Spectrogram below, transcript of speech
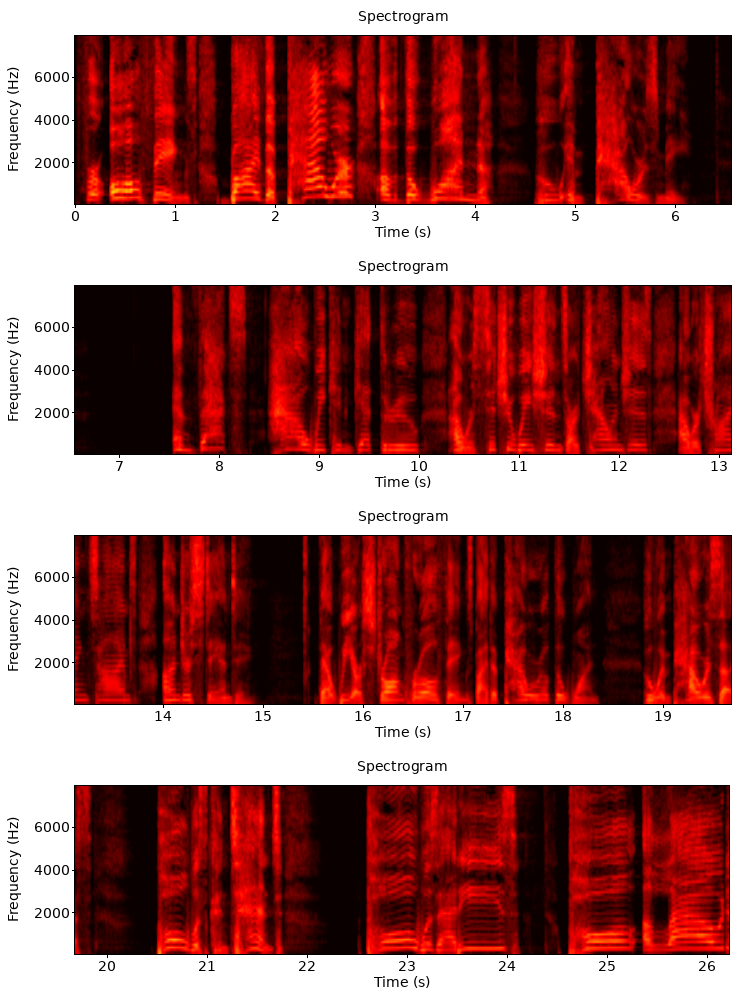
for all things by the power of the one who empowers me. And that's how we can get through our situations, our challenges, our trying times, understanding that we are strong for all things by the power of the one who empowers us. Paul was content. Paul was at ease. Paul allowed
